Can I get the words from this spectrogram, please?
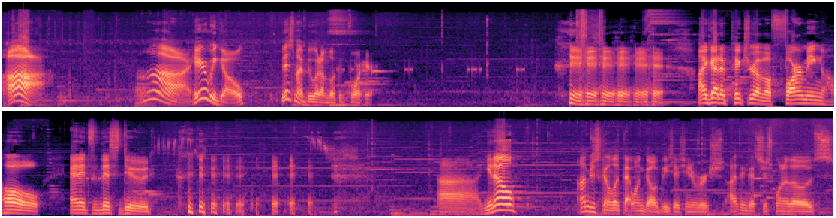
Ah! Ah, here we go. This might be what I'm looking for here. I got a picture of a farming hoe, and it's this dude. uh, you know, I'm just going to let that one go, BCS Universe. I think that's just one of those...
